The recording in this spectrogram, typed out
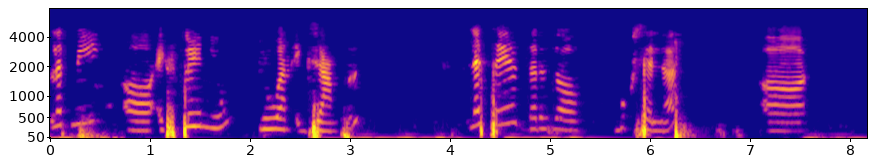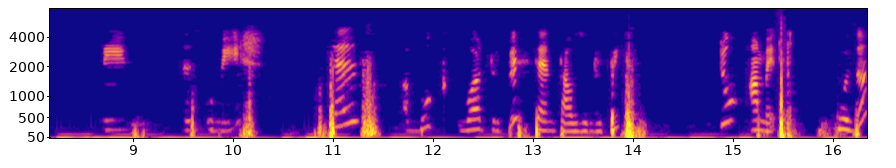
Let me uh, explain you through an example. Let's say there is a bookseller uh, name is Umesh sells a book worth rupees 10,000 rupees to Amit who is a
